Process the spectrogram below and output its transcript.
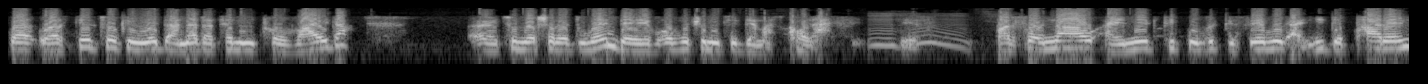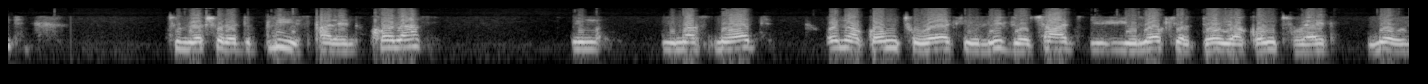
We are, we are still talking with another training provider uh, to make sure that when they have opportunity, they must call us. Yes. But for now, I need people with disabled. I need a parent to make sure that please, parent, call us. You, you must not, when you're going to work, you leave your child, you, you lock your door, you are going to work. No,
